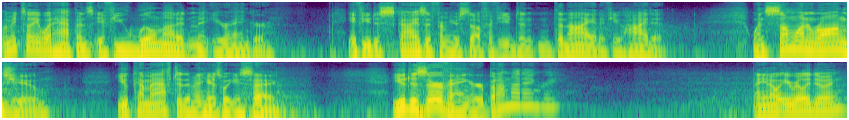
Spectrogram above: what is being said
Let me tell you what happens if you will not admit your anger, if you disguise it from yourself, if you de- deny it, if you hide it. When someone wrongs you, you come after them, and here's what you say You deserve anger, but I'm not angry. Now, you know what you're really doing?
